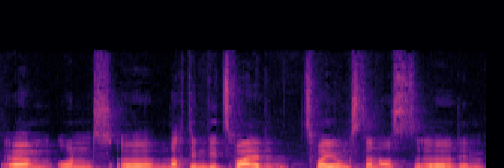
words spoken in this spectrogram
Ähm, und äh, nachdem die zwei, zwei Jungs dann aus äh, dem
